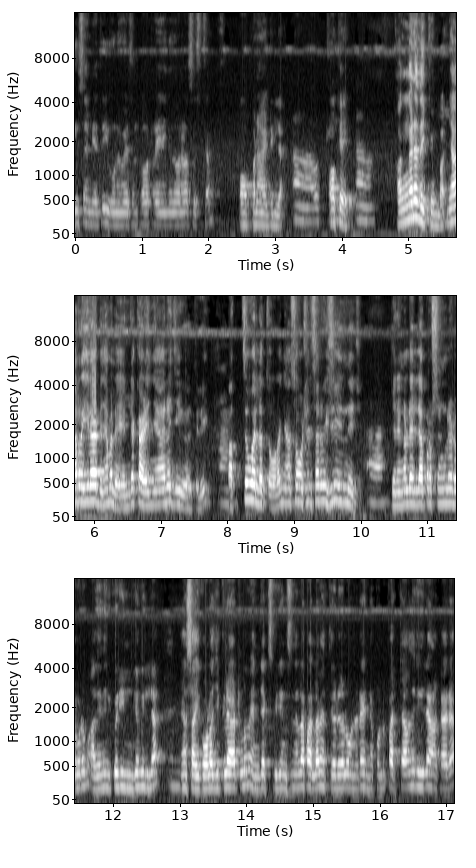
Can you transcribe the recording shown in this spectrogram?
ഈ സമയത്ത് യൂണിവേഴ്സൽ പവർ ട്രെയിനിങ് എന്ന് പറയുന്ന സിസ്റ്റം ഓപ്പൺ ആയിട്ടില്ല. ഓക്കെ അങ്ങനെ നിൽക്കുമ്പോൾ ഞാൻ റിയലായിട്ട് ഞാൻ പറയാം എന്റെ കഴിഞ്ഞാല ജീവിതത്തിൽ. പത്ത് കൊല്ലത്തോളം ഞാൻ സോഷ്യൽ സർവീസ് ചെയ്തെന്ന് വെച്ചു. ജനങ്ങളുടെ എല്ലാ പ്രശ്നങ്ങളും ഇടപെടും. അതിന് എനിക്കൊരു ഇൻകം ഇല്ല. ഞാൻ സൈക്കോളജിക്കൽ സൈക്കോളജിക്കലായിട്ടുള്ള എന്റെ എക്സ്പീരിയൻസ് എന്നുള്ള പല മെത്തേഡുകളും ഉണ്ട്. എന്നെ കൊണ്ട് പറ്റാവുന്ന രീതിയിൽ ആൾക്കാരെ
